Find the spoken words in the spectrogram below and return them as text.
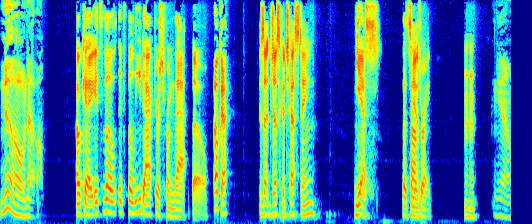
no, no. Okay, it's the it's the lead actress from that though. Okay, Is that Jessica Chastain? Yes, that sounds right. yeah.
